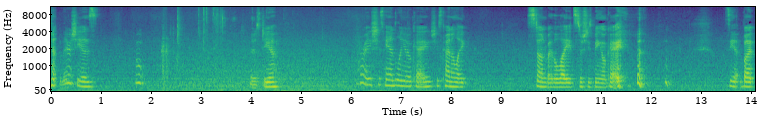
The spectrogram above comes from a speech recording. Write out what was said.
there she is. Ooh. There's Gia. Alright, she's handling it okay. She's kind of like stunned by the lights, so she's being okay. See, but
